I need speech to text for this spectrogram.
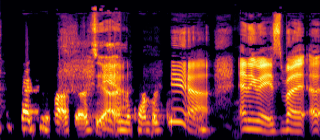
that's the process, yeah, yeah. the conversation. Yeah. Anyways, but uh,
